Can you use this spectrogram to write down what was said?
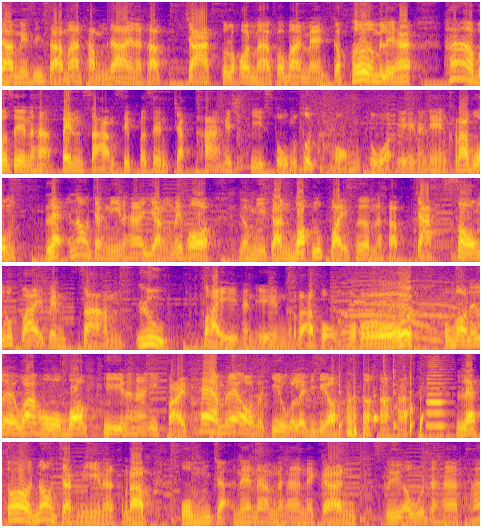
ดาเมจที่สามารถทำได้นะครับจากตัวละครหมาเฝ้าบ้านแมนก็เพิ่มไปเลยฮะ5%นะฮะเป็น 30%จากค่า HP สูงสุดของตัวเองนั่นเองครับผมและนอกจากนี้นะฮะยังไม่พอยังมีการบล็อกลูกไฟเพิ่มนะครับจาก 2 ลูกไฟเป็น 3 ลูก ไฟนั่นเองครับผมโอ้โหผมบอกได้เลยว่าโหบล็อกทีนะฮะอีกฝ่ายแทบไม่ได้ออกสกิลกันเลยทีเดียว และก็นอกจากนี้นะครับ ผมจะแนะนำนะฮะในการซื้ออาวุธนะฮะถ้า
